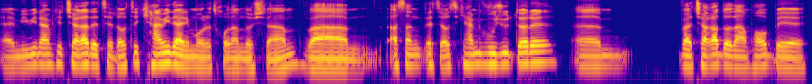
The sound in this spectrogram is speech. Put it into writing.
می‌بینم که چقدر اطلاعات کمی در این مورد خودم داشتم و اصلا اطلاعات کمی وجود داره و چقدر آدم ها به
